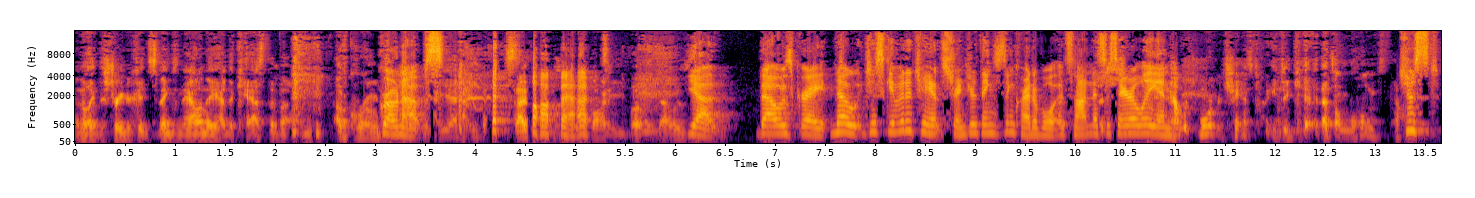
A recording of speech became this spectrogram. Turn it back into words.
and like the Stranger Kids things now, and they had the cast of um, of grown Grown ups. Yeah, yeah. I thought was really that. funny, but like, that was Yeah, that was great. No, just give it a chance. Stranger Things is incredible. It's not necessarily and How much more of a chance do we need to give it? That's a long time. just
